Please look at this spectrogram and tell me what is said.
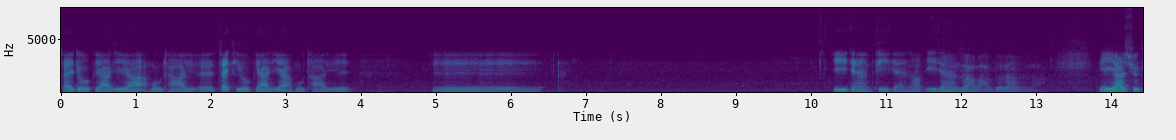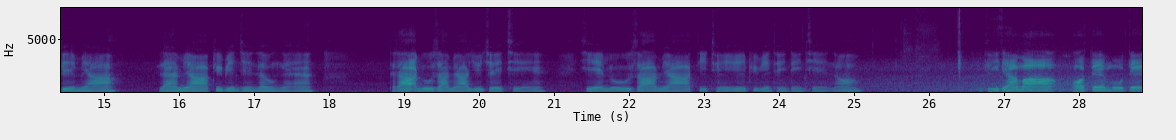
ကြိုက်တို့ဘုရားကြီးကအမှုထား၍အဲကြိုက်တီတို့ဘုရားကြီးကအမှုထား၍အဲအီဒန်ဗီဒန်เนาะအီဒန်ဆိုတာဘာကိုပြောပြမလဲဆိုတော့နေရာရှုခေများလမ်းများပြုပြင်ခြင်းလုပ်ငန်းတရားအမျိုးအစားများရွေးချယ်ခြင်းရေအမျိုးအစားများတည်ထွင်၍ပြုပြင်ထိန်းသိမ်းခြင်းเนาะ ဒီတန်းမှာဟိုတယ်မိုတယ်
